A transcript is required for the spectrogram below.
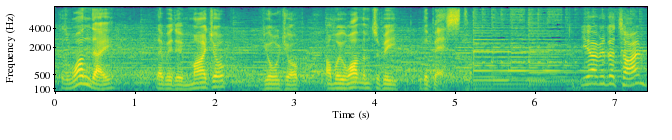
Because one day, they'll be doing my job, your job, and we want them to be the best. You having a good time?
